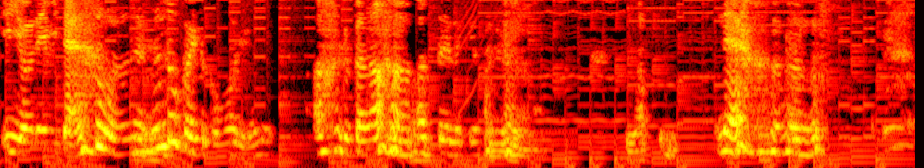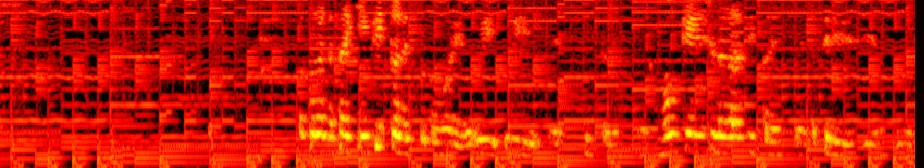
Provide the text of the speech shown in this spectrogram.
いいよね、みたいな。そうだね。運動会とかもあるよね。あるかなあったような気がする。ね。あとなんか最近フィットネスとかもあるよ。ウィー、ウィーでフィットネス。冒険しながらフィットネスってなんかテレビで CM してるけど。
